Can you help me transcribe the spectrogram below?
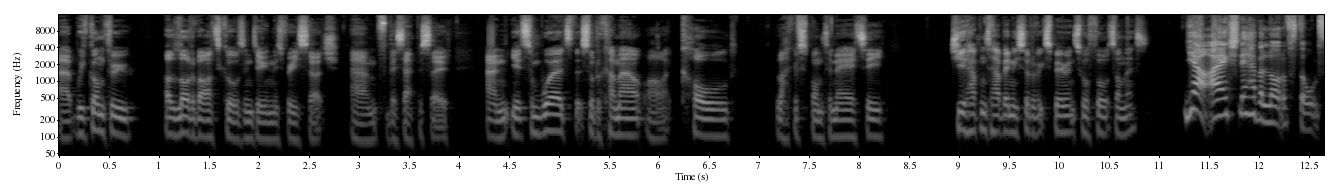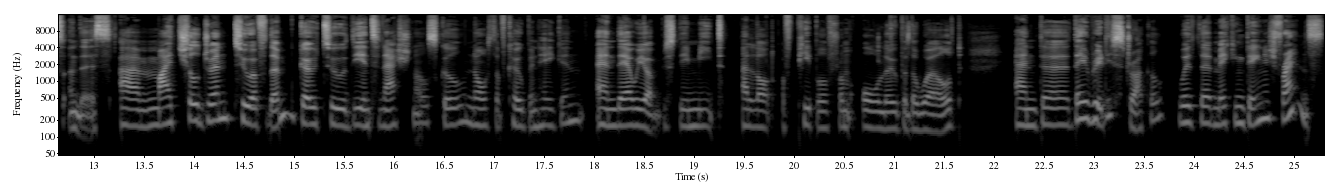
Uh, we've gone through a lot of articles in doing this research um, for this episode, and you know, some words that sort of come out are like cold, lack of spontaneity. Do you happen to have any sort of experience or thoughts on this? Yeah, I actually have a lot of thoughts on this. Um, my children, two of them, go to the international school north of Copenhagen, and there we obviously meet a lot of people from all over the world, and uh, they really struggle with uh, making Danish friends.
